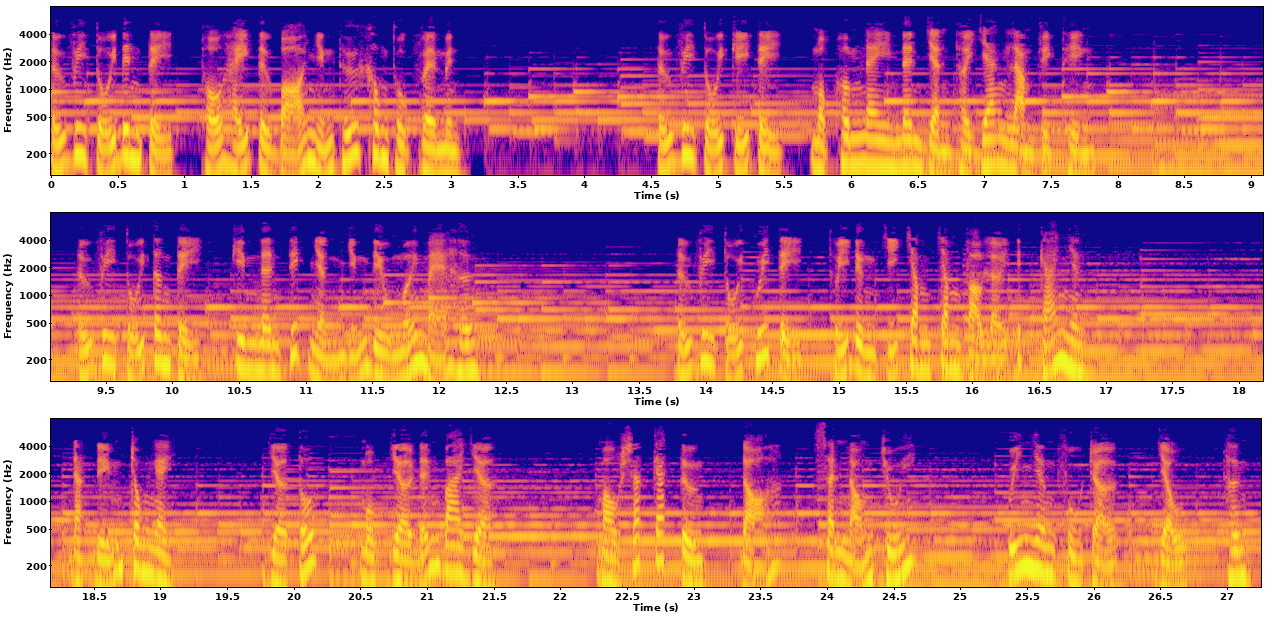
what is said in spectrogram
Tử vi tuổi đinh tỵ, thổ hãy từ bỏ những thứ không thuộc về mình. Tử vi tuổi kỷ tỵ, một hôm nay nên dành thời gian làm việc thiện. Tử vi tuổi tân tỵ, kim nên tiếp nhận những điều mới mẻ hơn. Tử vi tuổi quý tỵ, thủy đừng chỉ chăm chăm vào lợi ích cá nhân. Đặc điểm trong ngày Giờ tốt, 1 giờ đến 3 giờ Màu sắc các tường, đỏ, xanh nõn chuối Quý nhân phù trợ, dậu, thân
